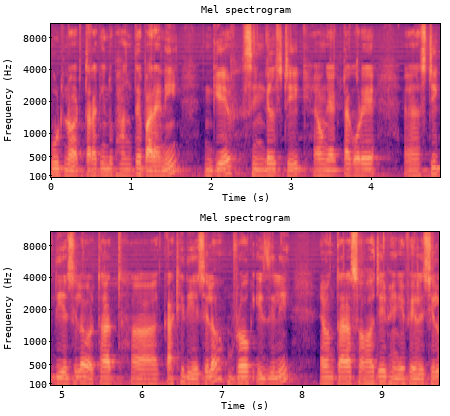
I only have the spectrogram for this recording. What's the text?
কুড নট তারা কিন্তু ভাঙতে পারেনি। গেভ সিঙ্গেল স্টিক এবং একটা করে স্টিক দিয়েছিল, অর্থাৎ কাঠি দিয়েছিল ব্রোক ইজিলি এবং তারা সহজেই ভেঙে ফেলেছিল।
